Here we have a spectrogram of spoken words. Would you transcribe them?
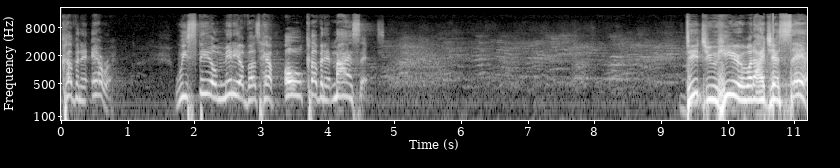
covenant era, we still, many of us, have old covenant mindsets. Did you hear what I just said?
